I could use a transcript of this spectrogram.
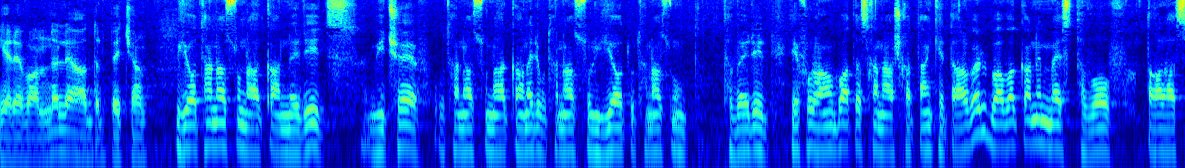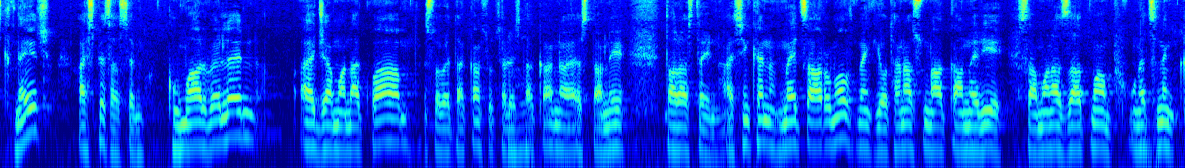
Երևանն էլ է Ադրբեջան 70-ականներից միջև 80-ականների 87, 88 թվերին, երբ որ համապատասխան աշխատանք է տարվել, բավականին մեծ թվով տարածքներ, այսպես ասեմ, գումարվել են այդ ժամանակվա սովետական սոցիալիստական Հայաստանի տարածքներին։ Այսինքն մեծ առումով մենք 70-ականների համանազատմամբ ունեցել ենք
